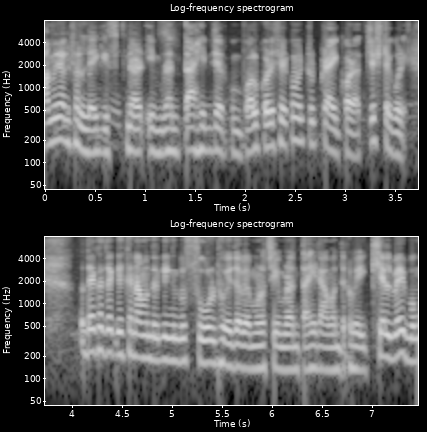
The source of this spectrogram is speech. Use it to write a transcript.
আমিও একজন লেগ স্পিনার ইমরান তাহির যেরকম বল করে সেরকম একটু ট্রাই করার চেষ্টা করি। তো দেখা যাক এখানে আমাদেরকে কিন্তু সোল্ড হয়ে যাবে মনে হচ্ছে ইমরান তাহির আমাদের হয়ে খেলবে এবং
